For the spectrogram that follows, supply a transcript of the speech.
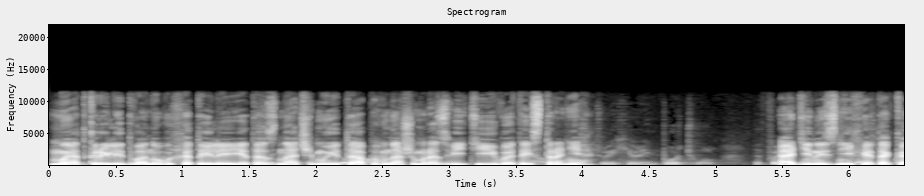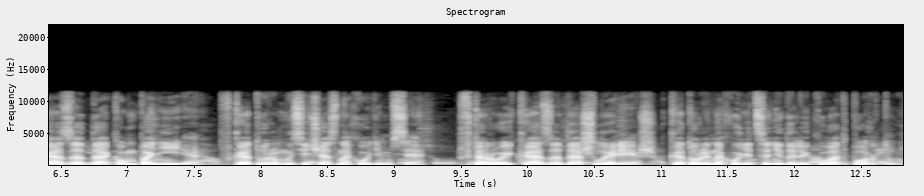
Мы открыли два новых отеля, и это значимый этап в нашем развитии в этой стране. Один из них — это Каза да Компания, в котором мы сейчас находимся. Второй — Каза да Шлериеш, который находится недалеко от порту.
